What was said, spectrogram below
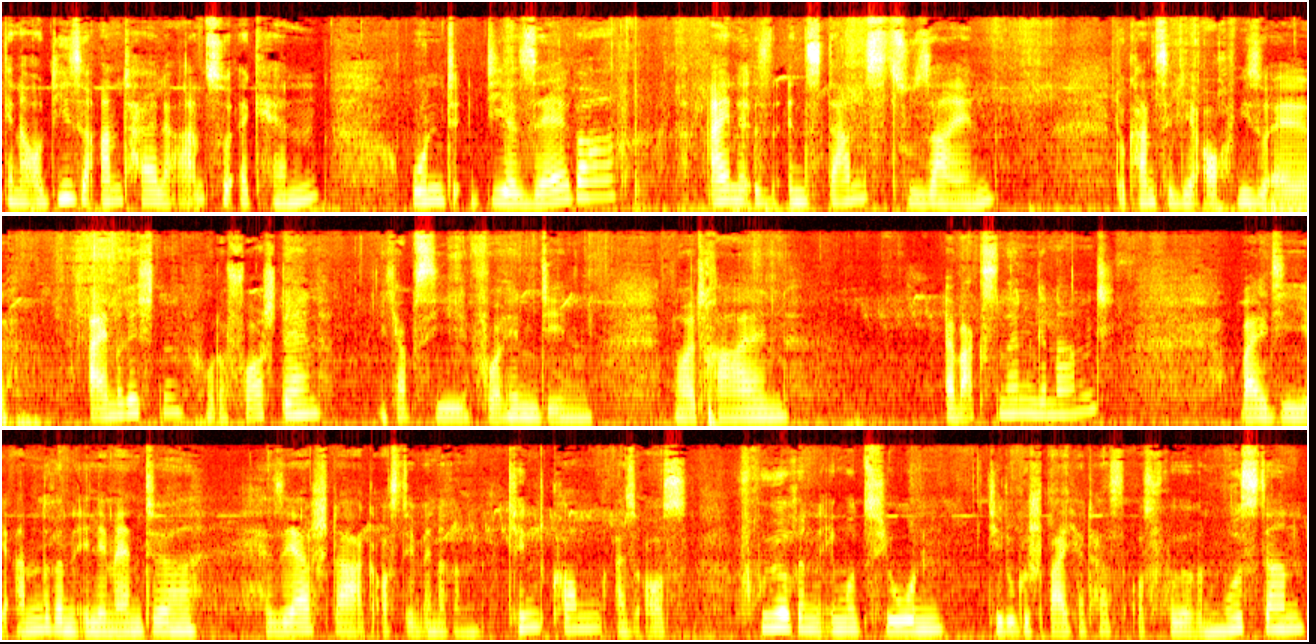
genau diese Anteile anzuerkennen und dir selber eine Instanz zu sein. Du kannst sie dir auch visuell einrichten oder vorstellen. Ich habe sie vorhin den neutralen Erwachsenen genannt, weil die anderen Elemente sehr stark aus dem inneren Kind kommen, also aus früheren Emotionen, die du gespeichert hast, aus früheren Mustern,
